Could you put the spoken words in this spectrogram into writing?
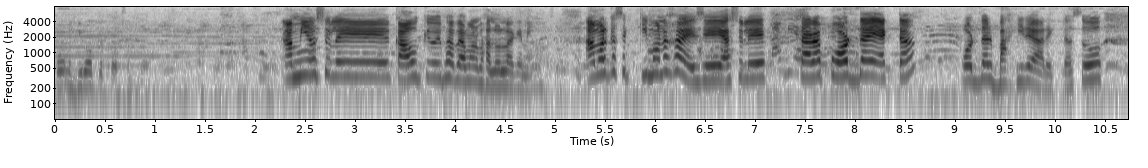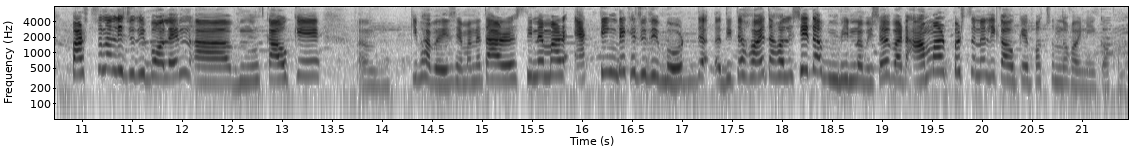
কোন হিরোকে পছন্দ? আমি আসলে কাউকে ওইভাবে আমার ভালো লাগেনি। আমার কাছে কি মনে হয় যে আসলে তারা পর্দায় একটা পর্দার বাহিরে আরেকটা। সো পার্সোনালি যদি বলেন কাউকে কীভাবে যে মানে তার সিনেমার অ্যাক্টিং দেখে যদি ভোট দিতে হয় তাহলে সেটা ভিন্ন বিষয় বাট আমার পার্সোনালি কাউকে পছন্দ হয়নি কখনো।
